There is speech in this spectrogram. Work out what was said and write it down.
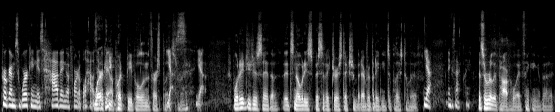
programs working is having affordable housing. Where can available. you put people in the first place? Yes, right? yeah. What did you just say, though? It's nobody's specific jurisdiction, but everybody needs a place to live. Yeah, exactly. It's a really powerful way of thinking about it.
